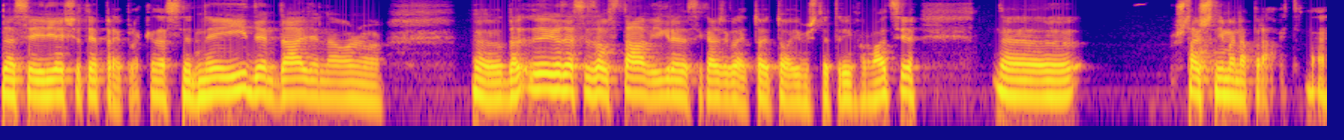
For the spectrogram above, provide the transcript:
da se i riješe te prepreke, da se ne ide dalje na ono, e, da, da se zaustavi igra, da se kaže, gledaj, to je to, imaš te tri informacije, e, šta ćeš s njima napraviti, ne?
